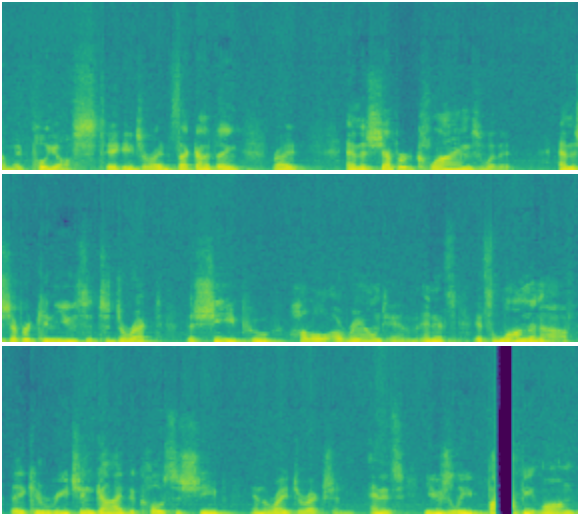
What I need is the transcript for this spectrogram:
and they pull you off stage, right? It's that kind of thing, right? And the shepherd climbs with it, and the shepherd can use it to direct the sheep who huddle around him. And it's, it's long enough that he can reach and guide the closest sheep in the right direction. And it's usually five feet long,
